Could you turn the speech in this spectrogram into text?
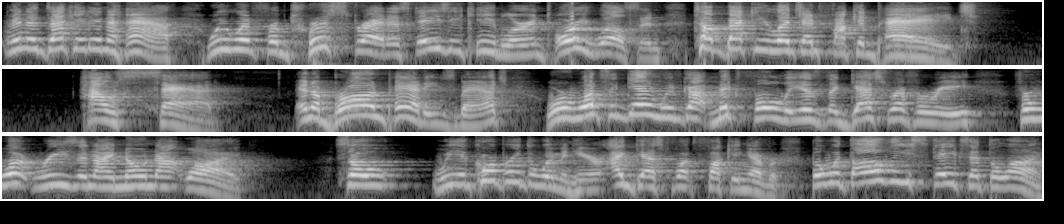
In a decade and a half, we went from Trish Stratus, Stacy Keibler, and Torrie Wilson to Becky Lynch and fucking Paige. How sad. In a bra and panties match, where once again we've got Mick Foley as the guest referee, for what reason I know not why. So we incorporate the women here. I guess what fucking ever. But with all these stakes at the line,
